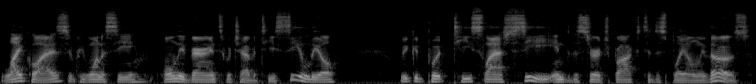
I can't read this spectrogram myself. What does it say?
Likewise, if we want to see only variants which have a TC allele, we could put T slash C into the search box to display only those.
